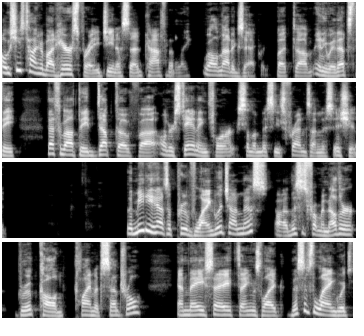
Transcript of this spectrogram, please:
Oh, she's talking about hairspray, Gina said confidently. Well, not exactly. But um, anyway, that's the that's about the depth of uh, understanding for some of Missy's friends on this issue. The media has approved language on this. Uh, this is from another group called Climate Central. And they say things like this is language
